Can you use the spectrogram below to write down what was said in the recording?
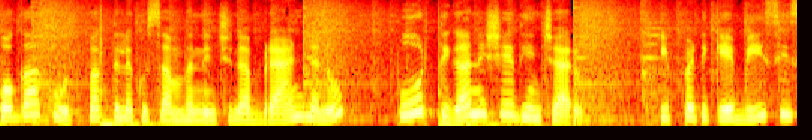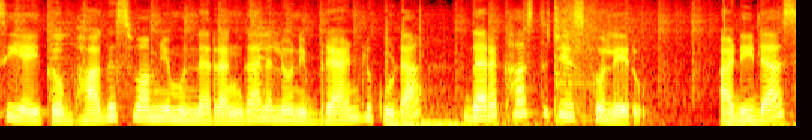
పొగాకు ఉత్పత్తులకు సంబంధించిన బ్రాండ్లను పూర్తిగా నిషేధించారు. ఇప్పటికే బీసీసీఐతో భాగస్వామ్యమున్న రంగాలలోని బ్రాండ్లు కూడా దరఖాస్తు చేసుకోలేరు. Adidas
